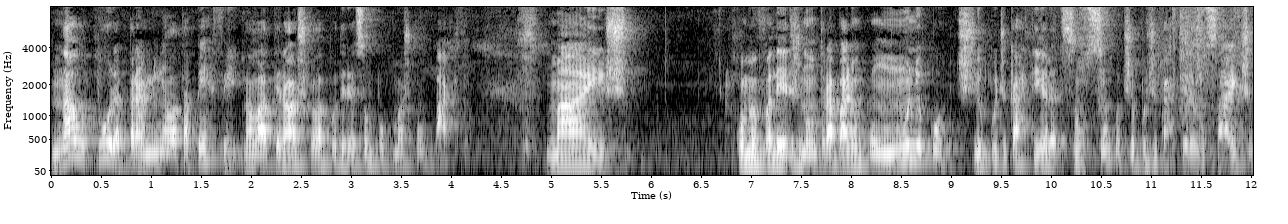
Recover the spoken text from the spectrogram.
Na altura, para mim, ela está perfeita. Na lateral, acho que ela poderia ser um pouco mais compacta. Mas, como eu falei, eles não trabalham com um único tipo de carteira. São cinco tipos de carteira no site.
